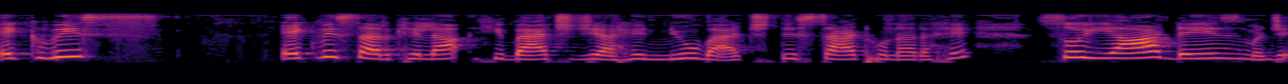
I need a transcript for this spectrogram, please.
एकवीस एकवीस तारखेला ही बॅच जी आहे न्यू बॅच ती स्टार्ट होणार आहे. सो या डेज म्हणजे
